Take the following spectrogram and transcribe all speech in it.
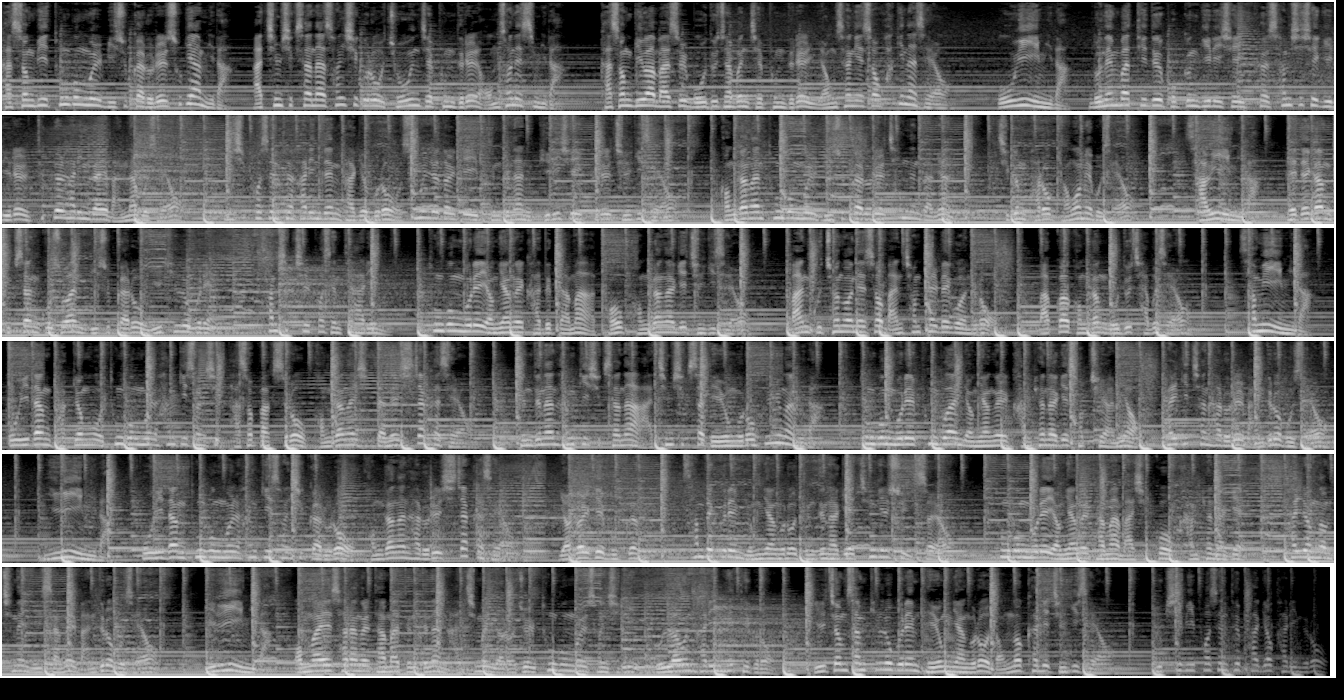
가성비 통곡물 미숫가루를 소개합니다. 아침 식사나 선식으로 좋은 제품들을 엄선했습니다. 가성비와 맛을 모두 잡은 제품들을 영상에서 확인하세요. 5위입니다. 노넨바티드 볶음 기리 쉐이크 3시세 기리를 특별 할인가에 만나보세요. 20% 할인된 가격으로 28개의 든든한 기리 쉐이크를 즐기세요. 건강한 통곡물 미숫가루를 찾는다면 지금 바로 경험해보세요. 4위입니다. 배대감 국산 고소한 미숫가루 1kg 37% 할인. 통곡물의 영양을 가득 담아 더욱 건강하게 즐기세요. 19,000원에서 11,800원으로 맛과 건강 모두 잡으세요. 3위입니다. 오이당 박경호 통곡물 한 끼 선식 5박스로 건강한 식단을 시작하세요. 든든한 한 끼 식사나 아침 식사 대용으로 훌륭합니다. 통곡물의 풍부한 영양을 간편하게 섭취하며 활기찬 하루를 만들어 보세요. 2위입니다. 오이당 통곡물 한 끼 선식가루로 건강한 하루를 시작하세요. 8개 묶음 300g 용량으로 든든하게 챙길 수 있어요. 통곡물의 영양을 담아 맛있고 간편하게 활력 넘치는 일상을 만들어 보세요. 1위입니다. 엄마의 사랑을 담아 든든한 아침을 열어줄 통곡물 선식이 놀라운 할인 혜택으로 1.3kg 대용량으로 넉넉하게 즐기세요. 62% 파격 할인으로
